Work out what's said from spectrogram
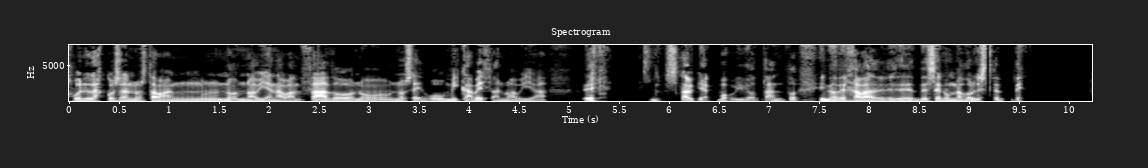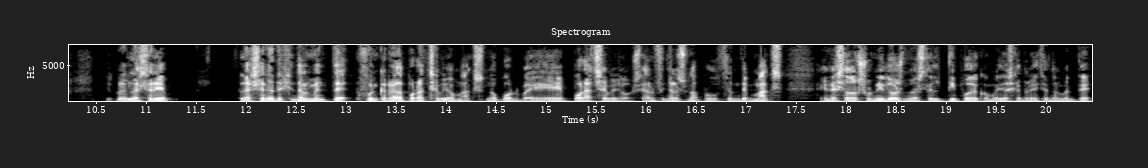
pues las cosas no estaban, no, no habían avanzado, no, no sé, o mi cabeza no había, no se había movido tanto y no dejaba de, de ser un adolescente. Yo creo que la serie la serie originalmente fue encargada por HBO Max, no por, eh, por HBO. O sea, al final es una producción de Max en Estados Unidos, no es del tipo de comedias que tradicionalmente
